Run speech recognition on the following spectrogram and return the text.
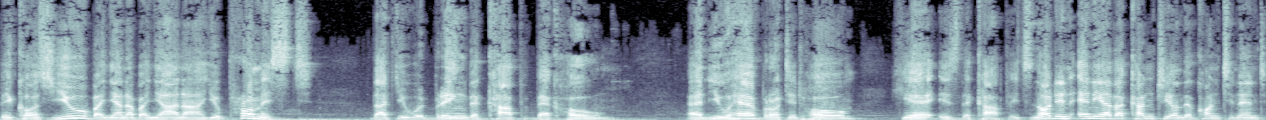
because you, Banyana Banyana, you promised that you would bring the cup back home. And you have brought it home. Here is the cup. It's not in any other country on the continent,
